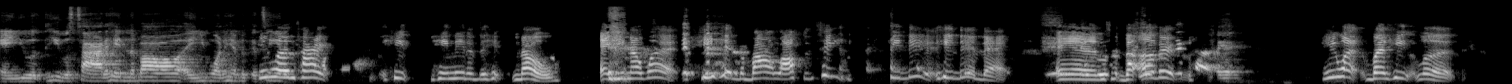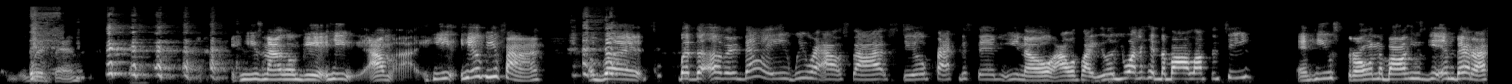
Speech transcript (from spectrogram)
and you he was tired of hitting the ball and you wanted him to continue. He wasn't tired. He he needed to hit no. And you know what? he hit the ball off the tee. He did. He did that. And the other he went but he look, listen. he's not gonna get he I'm he he'll be fine but but the other day we were outside still practicing. You know, I was like, you want to hit the ball off the tee? And he was throwing the ball. He's getting better. I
